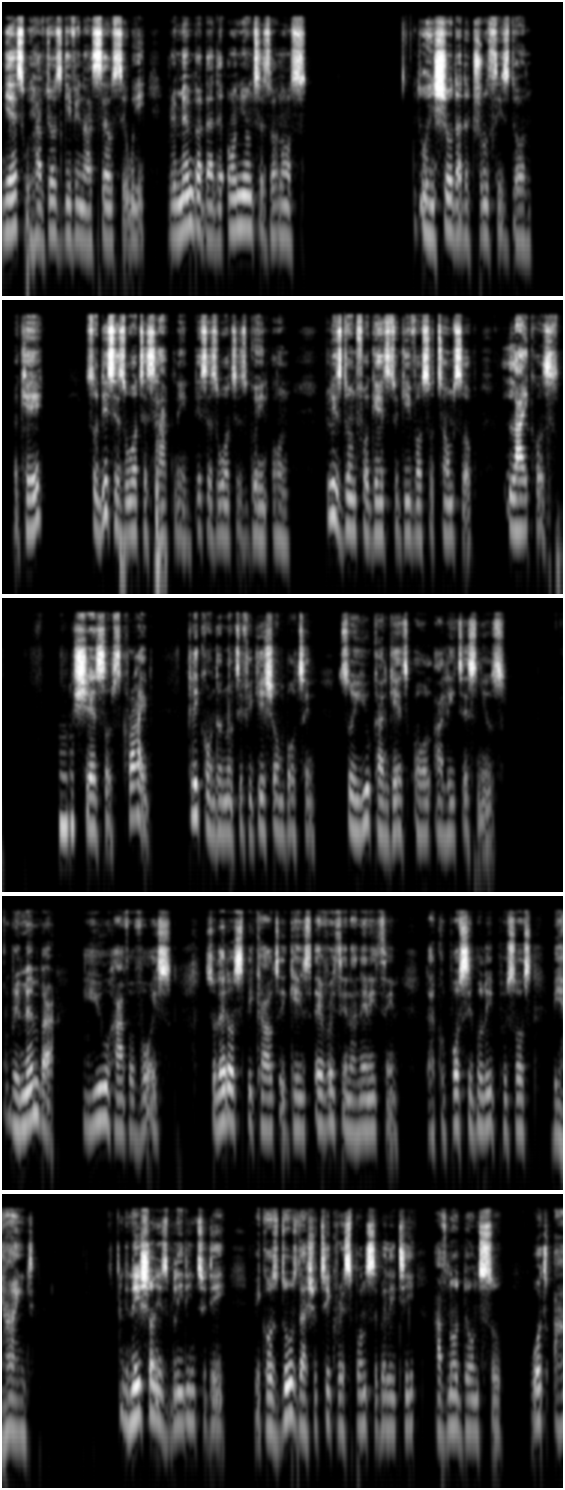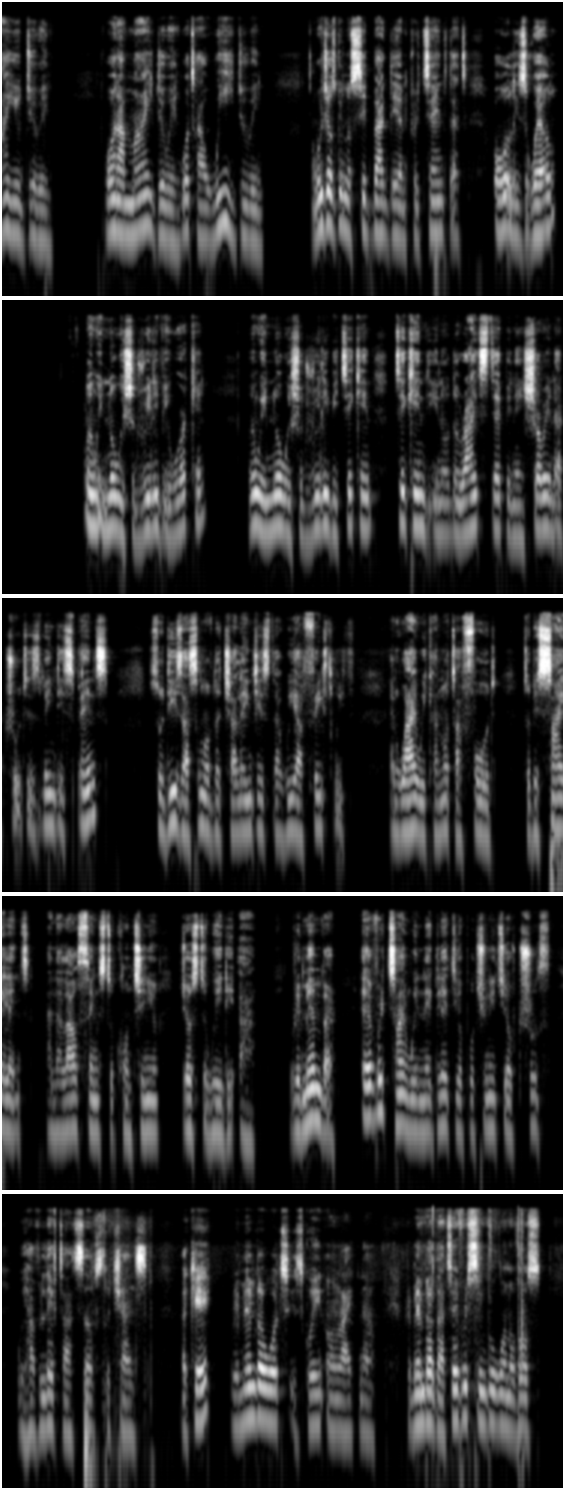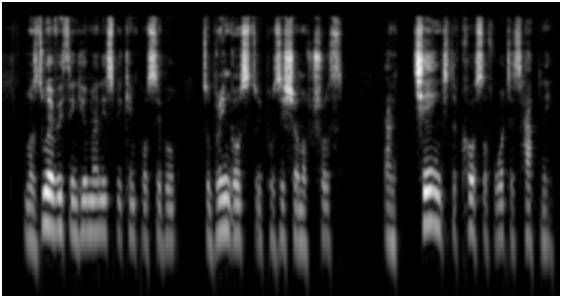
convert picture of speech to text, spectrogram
Yes, we have just given ourselves away. Remember that the onions is on us to ensure that the truth is done. Okay? So this is what is happening. This is what is going on. Please don't forget to give us a thumbs up, like us, share, subscribe. Click on the notification button so you can get all our latest news. Remember, you have a voice. So let us speak out against everything and anything that could possibly put us behind. The nation is bleeding today because those that should take responsibility have not done so. What are you doing? What am I doing? What are we doing? Are we just going to sit back there and pretend that all is well when we know we should really be working? When we know we should really be taking taking you know the right step in ensuring that truth is being dispensed? So these are some of the challenges that we are faced with and why we cannot afford to be silent and allow things to continue just the way they are. Remember, every time we neglect the opportunity of truth, we have left ourselves to chance. Okay? Remember what is going on right now. Remember that every single one of us must do everything humanly speaking possible to bring us to a position of truth and change the course of what is happening.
